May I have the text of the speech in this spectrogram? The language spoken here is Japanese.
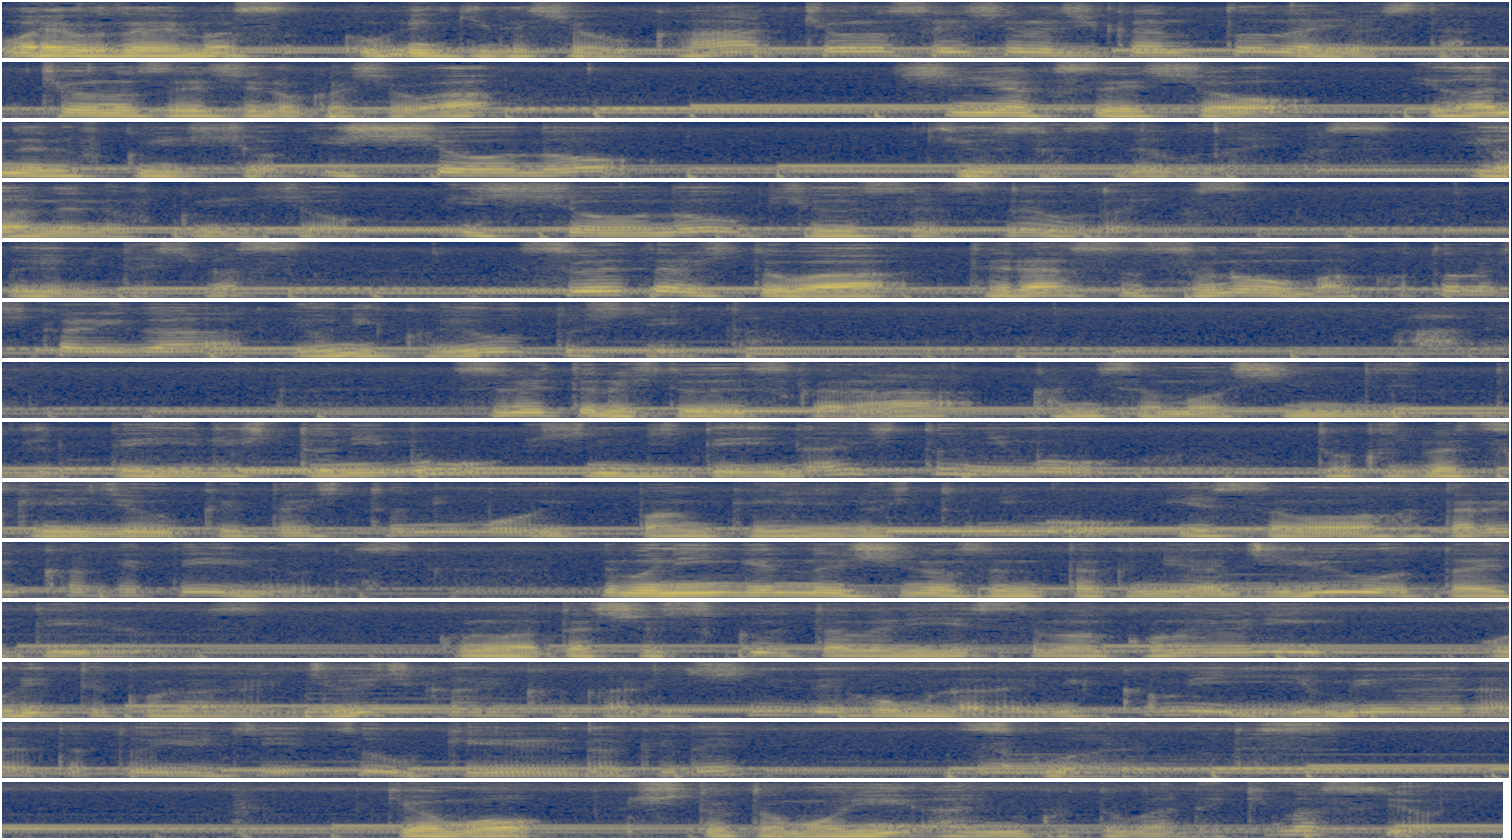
おはようございます。お元気でしょうか？今日の聖書の時間となりました。今日の聖書の箇所は新約聖書ヨハネの福音書1章の9節でございます。ヨハネの福音書1章の9節でございます。お読みいたします。すべての人は照らすその誠の光が世に来ようとしていた。すべての人ですから神様を信じている人にも信じていない人にも特別啓示を受けた人にも一般啓示の人にもイエス様は働きかけているのです。でも人間の意志の選択には自由を与えているのです。この私を救うためにイエス様はこの世に降りてこられ十字架にかかり死んで葬られ3日目によみがえられたという事実を受け入れるだけで救われるのです。今日も主と共に歩むことができますように。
